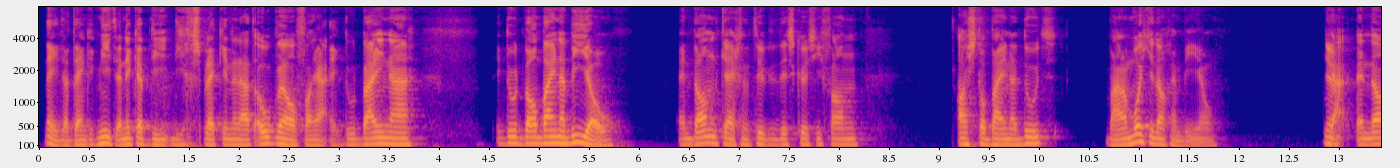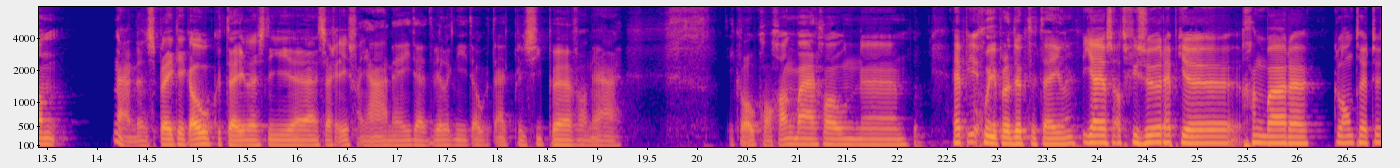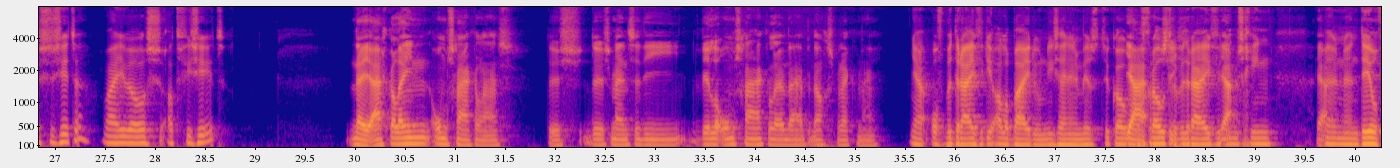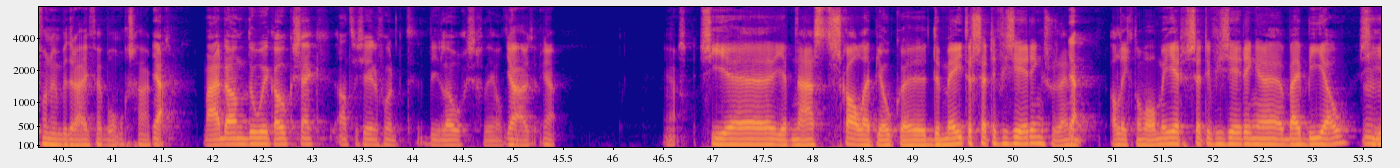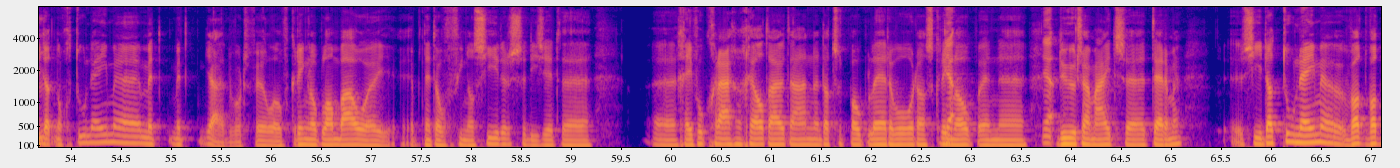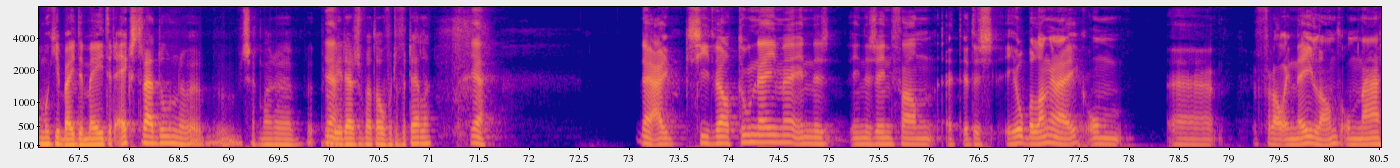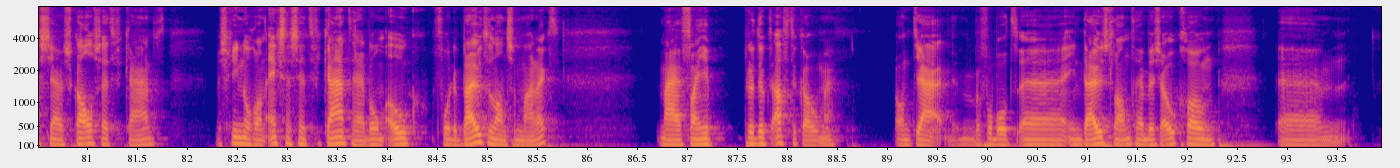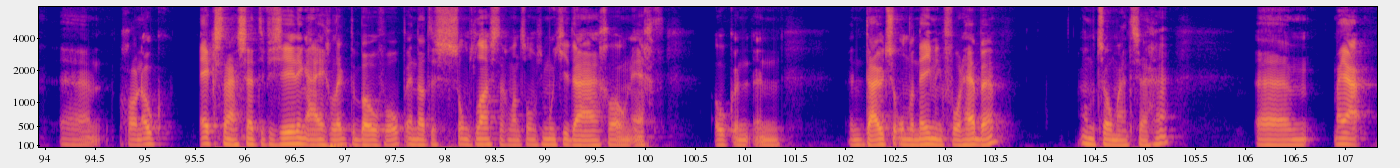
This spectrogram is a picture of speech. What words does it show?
Nee, dat denk ik niet. En ik heb die, die gesprekken inderdaad ook wel van, ja, ik doe het bijna ik doe het wel bijna bio. En dan krijg je natuurlijk de discussie van, als je het al bijna doet, waarom word je dan geen bio? Ja. Ja, en dan, nou, dan spreek ik ook telers die eh, zeggen eerst van, ja, nee, dat wil ik niet. Ook uit principe van, ja, ik wil ook gewoon gangbaar gewoon eh, Heb je, goede producten telen. jij als adviseur, heb je gangbare klanten ertussen zitten waar je wel eens adviseert? Nee, eigenlijk alleen omschakelaars. Dus, dus mensen die willen omschakelen, daar heb ik dan gesprekken mee. Ja, of bedrijven die allebei doen. Die zijn inmiddels natuurlijk ook Ja, grotere precies. bedrijven die misschien Ja. een, een deel van hun bedrijf hebben omgeschakeld. Ja. Maar dan doe ik ook SEC adviseren voor het biologische gedeelte. Ja, uit- ja. Zie je, je hebt naast SCAL heb je ook eh, de meter-certificering. Zo zijn Ja. er allicht nog wel meer certificeringen bij bio. Zie je Mhm. dat nog toenemen? Met, met, ja, er wordt veel over kringlooplandbouw. eh, Je hebt het net over financierders. Die zitten, eh, geven ook graag hun geld uit aan eh, dat soort populaire woorden als kringloop en eh, Ja. duurzaamheidstermen. Eh, zie je dat toenemen? Wat, wat moet je bij de meter extra doen? Eh, zeg maar, eh, probeer Ja. daar eens wat over te vertellen. Ja. Nou ja, ik zie het wel toenemen in de, in de zin van... Het, het is heel belangrijk om, uh, vooral in Nederland... om naast jouw SCAL-certificaat misschien nog wel een extra certificaat te hebben... om ook voor de buitenlandse markt... maar van je product af te komen. Want ja, bijvoorbeeld uh, in Duitsland hebben ze ook gewoon... Um, um, gewoon ook extra certificering eigenlijk erbovenop. En dat is soms lastig, want soms moet je daar gewoon echt ook een, een, een Duitse onderneming voor hebben. Om het zo maar te zeggen. Um, maar ja,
